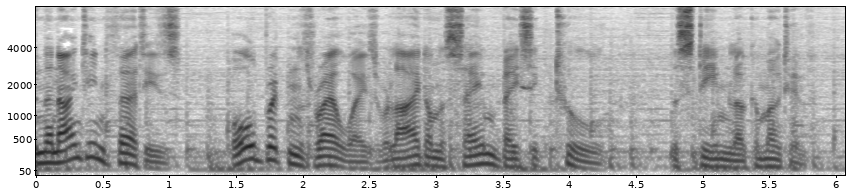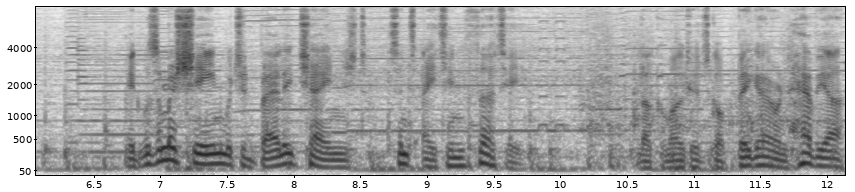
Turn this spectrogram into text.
In the 1930s, all Britain's railways relied on the same basic tool, the steam locomotive. It was a machine which had barely changed since 1830. Locomotives got bigger and heavier,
